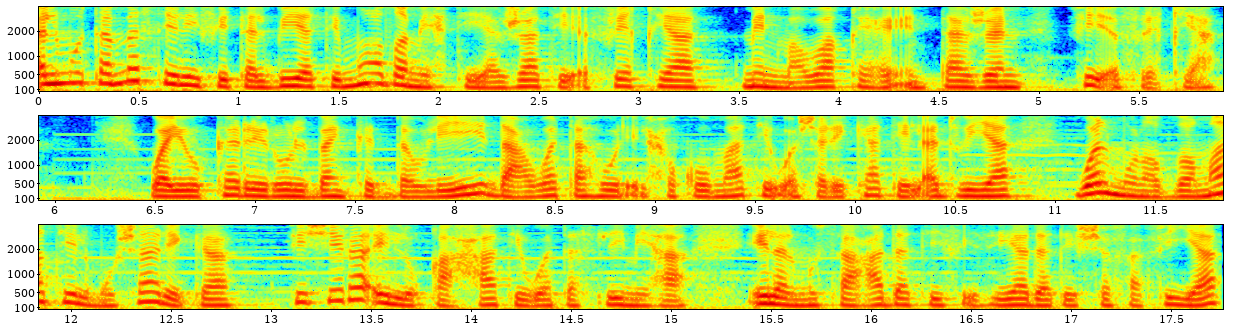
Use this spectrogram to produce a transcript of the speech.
المتمثل في تلبية معظم احتياجات أفريقيا من مواقع إنتاج في أفريقيا. ويكرر البنك الدولي دعوته للحكومات وشركات الأدوية والمنظمات المشاركة في شراء اللقاحات وتسليمها إلى المساعدة في زيادة الشفافية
